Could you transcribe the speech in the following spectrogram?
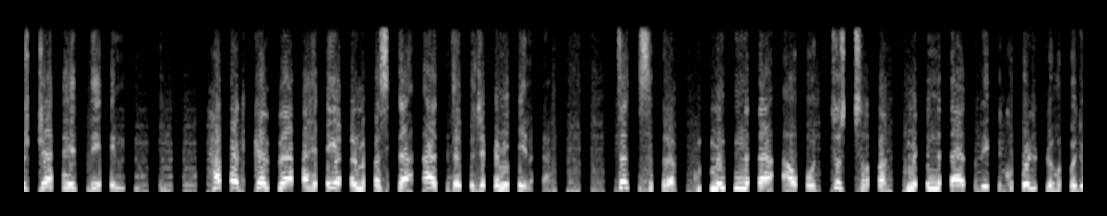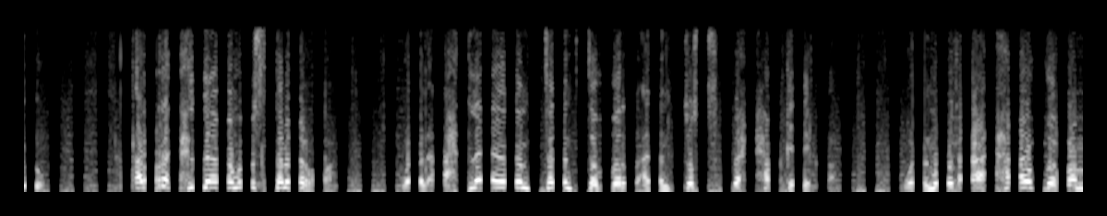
المشاهدين هكذا هي المساءات الجميلة. تسرق منا أو تسرق منا بكل هدوء. الرحلة مستمرة والأحلام تنتظر أن تصبح حقيقة. والمتعة حاضرة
